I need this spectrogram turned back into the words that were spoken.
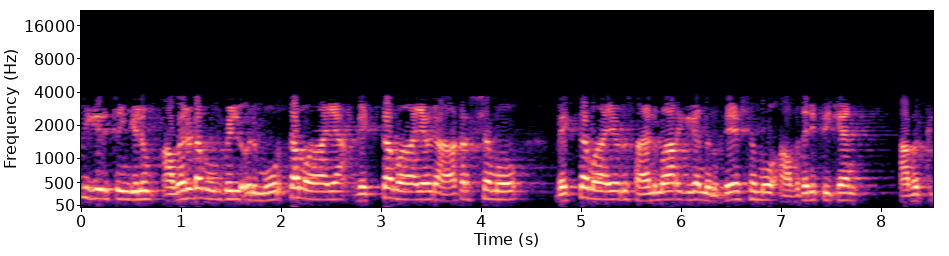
സ്വീകരിച്ചെങ്കിലും അവരുടെ മുമ്പിൽ ഒരു മൂർത്തമായ വ്യക്തമായ ഒരു ആദർശമോ വ്യക്തമായ ഒരു സാൻമാർഗിക നിർദ്ദേശമോ അവതരിപ്പിക്കാൻ അവർക്ക്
